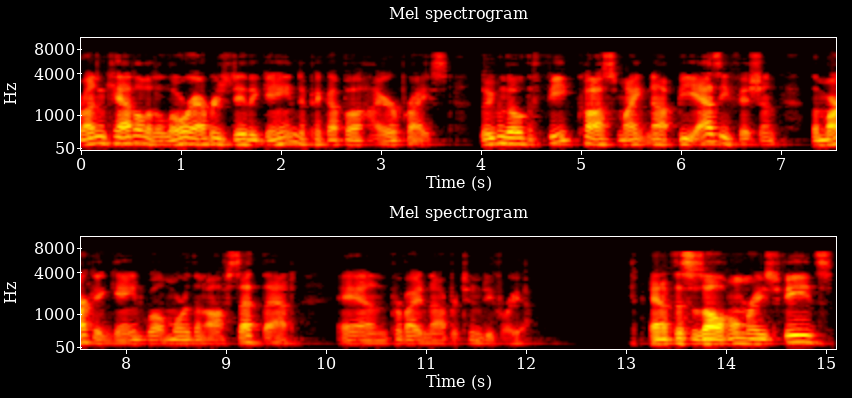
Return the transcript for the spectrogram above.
run cattle at a lower average daily gain to pick up a higher price. So even though the feed costs might not be as efficient, the market gain will more than offset that and provide an opportunity for you. And if this is all home raised feeds,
